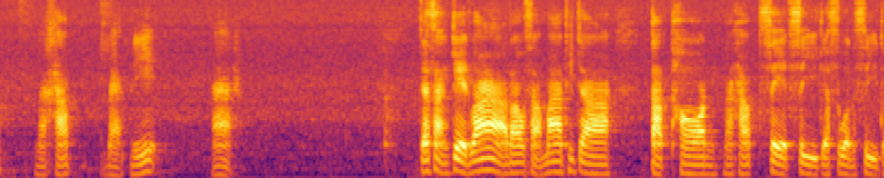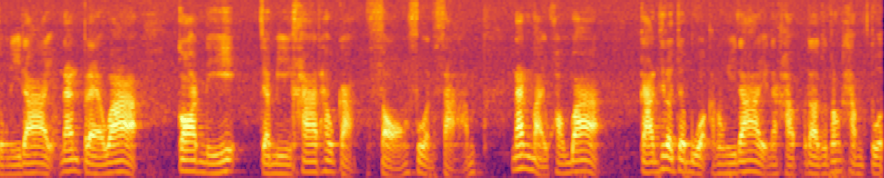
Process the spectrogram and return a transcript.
3นะครับ แบบนี้อ่าจะสังเกตว่าเราสามารถที่จะตัดทอนนะครับ เศษ 4 กับส่วน 4 ตรงนี้ได้ นั่นแปลว่า ก้อนนี้จะมีค่าเท่ากับ 2 ส่วน 3 นั่นหมายความว่าการที่เราจะบวกกันตรงนี้ได้นะครับ เราจะต้องทำตัว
